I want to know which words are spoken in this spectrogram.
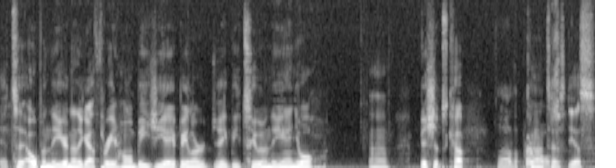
uh, to open the year, and then they got three at home: BGA, Baylor, JP two in the annual uh, Bishop's Cup Oh, the contest. Yes.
